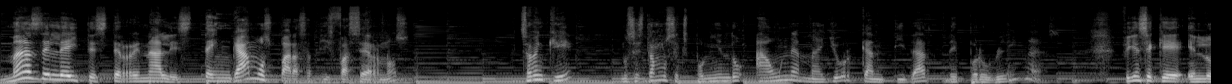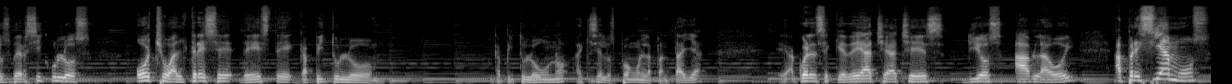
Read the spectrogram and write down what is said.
más deleites terrenales tengamos para satisfacernos, ¿saben qué? Nos estamos exponiendo a una mayor cantidad de problemas. Fíjense que en los versículos 8 al 13 de este capítulo capítulo 1, aquí se los pongo en la pantalla. Eh, acuérdense que DHH es Dios habla hoy. Apreciamos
